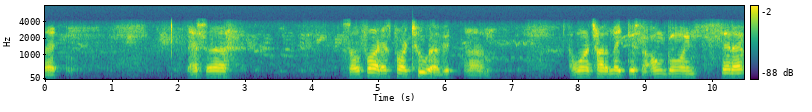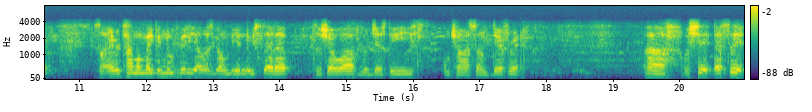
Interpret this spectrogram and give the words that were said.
But that's uh. So far, that's part two of it. Um, I want to try to make this an ongoing setup. So every time I make a new video, it's gonna be a new setup to show off with just these. I'm trying something different. Uh, well, shit, that's it.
